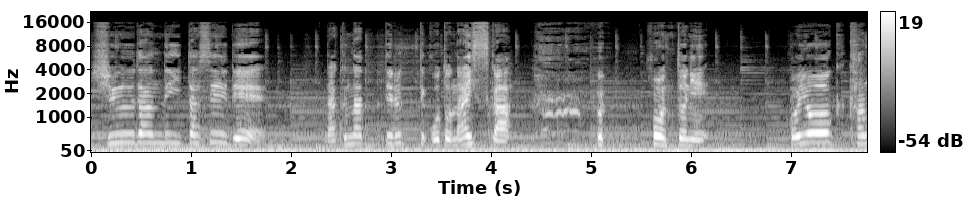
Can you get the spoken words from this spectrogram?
集団でいたせいで亡くなってるってことないっすか？本当に。これよく考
